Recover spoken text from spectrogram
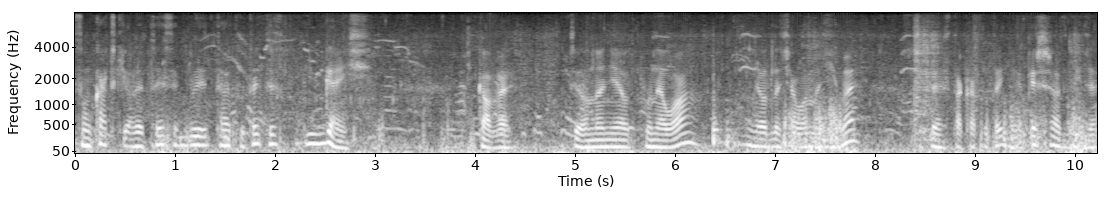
są kaczki, ale to jest jakby ta tutaj to jest gęś. Ciekawe, czy ona nie odpłynęła, nie odleciała na zimę. To jest taka tutaj, nie, pierwszy raz widzę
